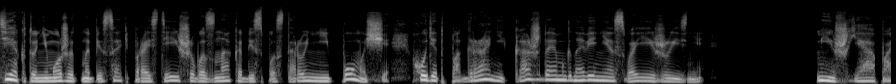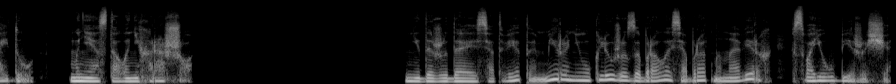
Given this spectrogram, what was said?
те, кто не может написать простейшего знака без посторонней помощи, ходят по грани каждое мгновение своей жизни. «Миш, я пойду. Мне стало нехорошо. Не дожидаясь ответа, Мира неуклюже забралась обратно наверх в свое убежище,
